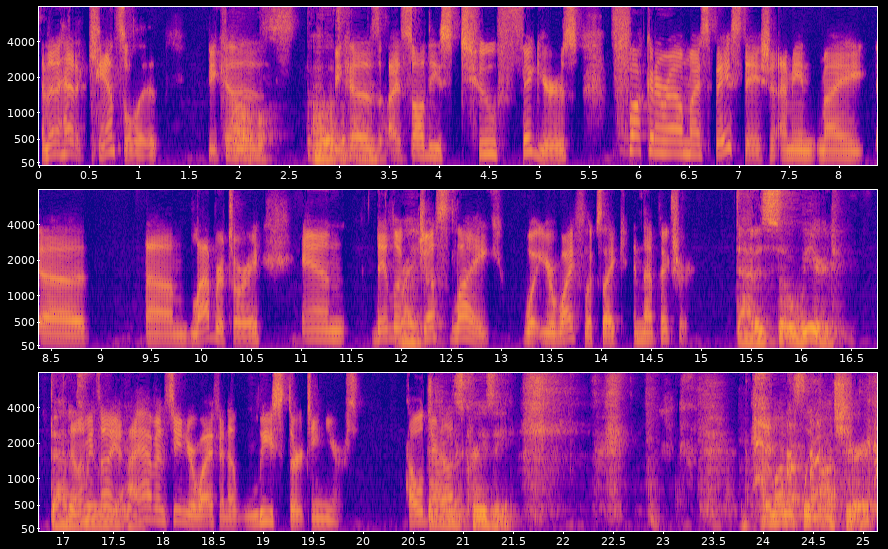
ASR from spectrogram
and then I had to cancel it because Oh, a because. I saw these two figures fucking around my space station. I mean, my uh, um, laboratory, and they look Right. just like what your wife looks like in that picture. that is so weird. That And is. let me really tell you, weird. I haven't seen your wife in at least thirteen years. How old's your daughter? is crazy. I'm honestly not sure.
